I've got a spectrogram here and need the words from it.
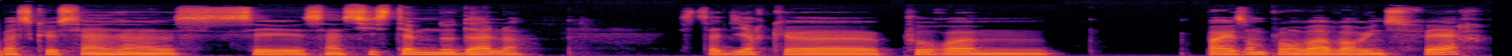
parce que c'est un, c'est, c'est un système nodal. C'est-à-dire que pour, euh, par exemple, on va avoir une sphère.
